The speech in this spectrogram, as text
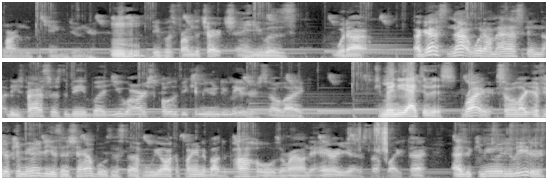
Martin Luther King Jr. Mm-hmm. He was from the church, and he was what I, I guess not what I'm asking these pastors to be, but you are supposed to be community leaders. So like, community activists. Right. So like, if your community is in shambles and stuff, and we all complain about the potholes around the area and stuff like that, as a community leader,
